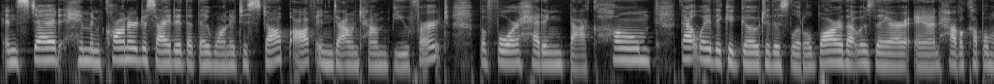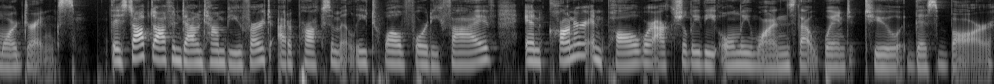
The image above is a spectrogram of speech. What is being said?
Instead, him and Connor decided that they wanted to stop off in downtown Beaufort before heading back home. That way, they could go to this little bar that was there and have a couple more drinks. They stopped off in downtown Beaufort at approximately 12:45 and Connor and Paul were actually the only ones that went to this bar.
